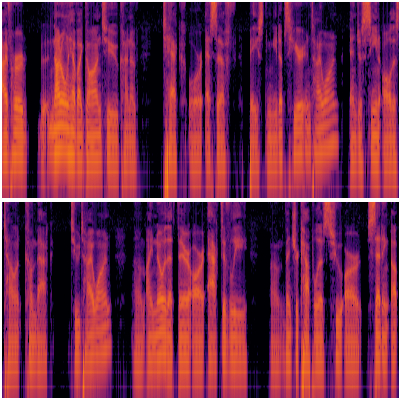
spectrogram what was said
I've heard, not only have I gone to kind of tech or SF based meetups here in Taiwan and just seeing all this talent come back to Taiwan, um, I know that there are actively um, venture capitalists who are setting up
